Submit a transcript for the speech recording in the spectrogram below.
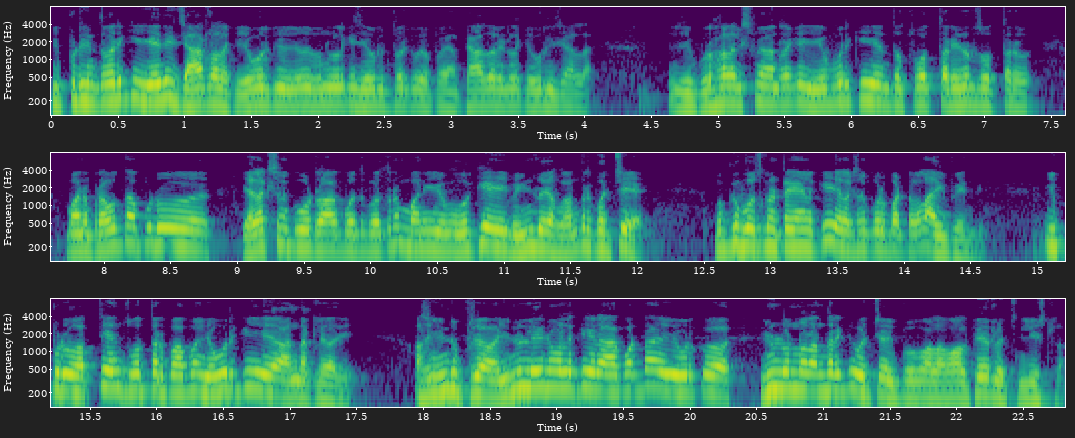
ఇప్పుడు ఇంతవరకు ఏది జాతరలకి ఎవరికి ఎవరికి ఎవరి ఇంతవరకు పేదల ఎవరికి చేయాల ఈ గృహలక్ష్మి అందరికి ఎవరికి ఇంత చూస్తారు ఎదురు చూస్తారు. మన ప్రభుత్వం అప్పుడు ఎలక్షన్ కోడ్ రాకపోతే పోతున్నాం మన ఒకే ఇండ్లు అందరికి వచ్చే. ముగ్గు పోసుకునే టైంకి ఎలక్షన్ కోడ్ పట్టడం వల్ల అయిపోయింది ఇప్పుడు వస్తే ఏం చూస్తారు పాపం ఎవరికి అందట్లేదు అది. అసలు ఇండ్లు ఇండ్లు లేని వాళ్ళకి రాకుండా ఎవరికో ఇండ్లు ఉన్న వాళ్ళందరికీ వచ్చాయి ఇప్పుడు వాళ్ళ వాళ్ళ పేర్లు వచ్చింది లిస్ట్లో.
